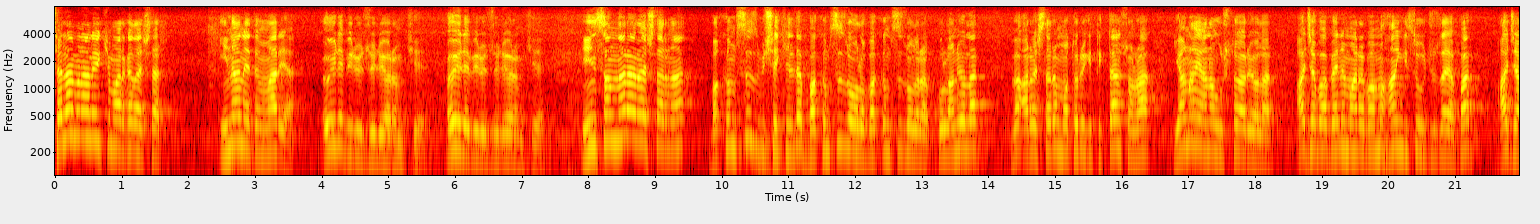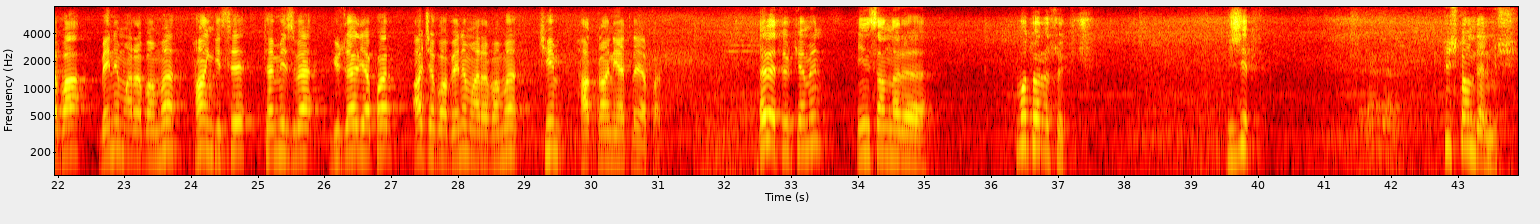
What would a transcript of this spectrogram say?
Selamun aleyküm arkadaşlar. İnan edin var ya öyle bir üzülüyorum ki öyle bir üzülüyorum ki insanlar araçlarına bakımsız bir şekilde bakımsız oğlu bakımsız olarak kullanıyorlar ve araçların motoru gittikten sonra yana yana usta arıyorlar. Acaba benim arabamı hangisi ucuza yapar? Acaba benim arabamı hangisi temiz ve güzel yapar? Acaba benim arabamı kim hakkaniyetle yapar? Evet ülkemin insanları motorunu söktük. Jip piston delmiş.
